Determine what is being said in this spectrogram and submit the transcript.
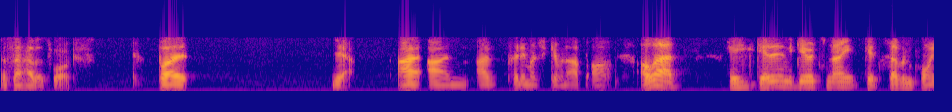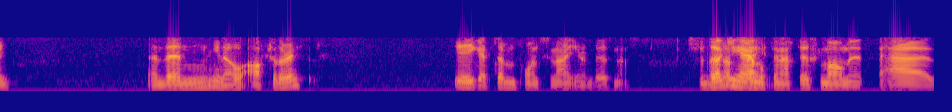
That's not how this works. But yeah, I, I'm I've pretty much given up on unless he get it into gear tonight, get seven points, and then you know off to the races. Yeah, you get seven points tonight, you're in business. So That's Dougie Hamilton at this moment has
